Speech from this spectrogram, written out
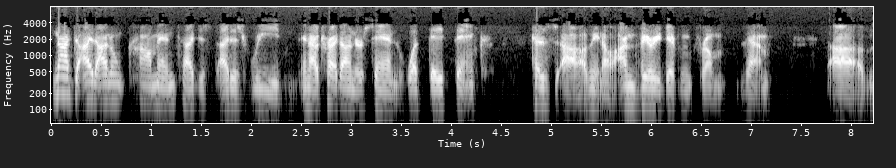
Not, I, I don't comment. I just, I just read, and I try to understand what they think because, uh, you know, I'm very different from them, um,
